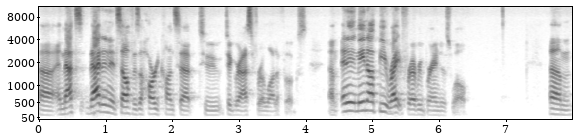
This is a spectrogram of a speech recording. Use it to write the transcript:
Uh, and that's that in itself is a hard concept to to grasp for a lot of folks. Um, and it may not be right for every brand as well. Um,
